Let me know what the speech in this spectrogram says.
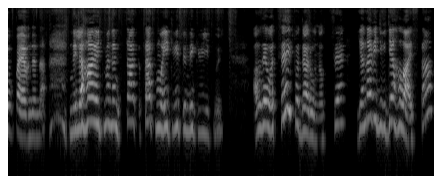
впевнена. Не лягають мене так, так мої квіти не квітнуть. Але оцей подарунок, це я навіть вдяглась так,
